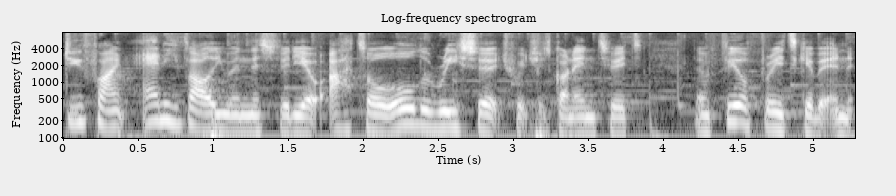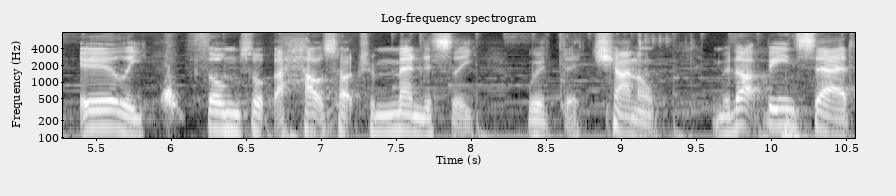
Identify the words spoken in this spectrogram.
do find any value in this video at all, all the research which has gone into it, then feel free to give it an early thumbs up that helps out tremendously with the channel. And with that being said,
